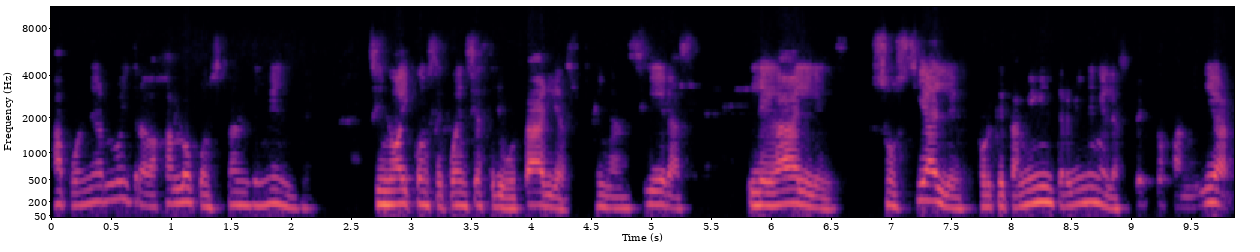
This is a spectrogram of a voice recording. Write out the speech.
a ponerlo y trabajarlo constantemente, sino hay consecuencias tributarias, financieras, legales, sociales, porque también interviene en el aspecto familiar.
